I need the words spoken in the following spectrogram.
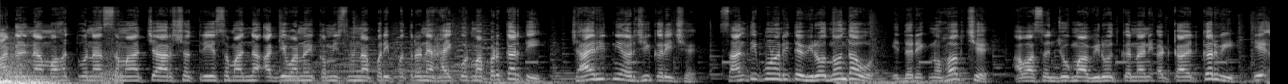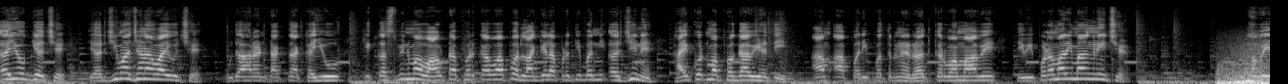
આગળના મહત્વના સમાચાર, ક્ષત્રિય સમાજના આગેવાનોએ કમિશનરના પરિપત્રને હાઈકોર્ટમાં પડકારતી જાહેર હિતની અરજી કરી છે. શાંતિપૂર્ણ રીતે વિરોધ નોંધાવો એ દરેકનો હક છે. આવા સંજોગમાં વિરોધ કરનારની અટકાયત કરવી તે અયોગ્ય છે, તે અરજીમાં જણાવાયું છે. ઉદાહરણ ટાકતા કહ્યું કે કાશ્મીરમાં વાવટા ફરકાવવા પર લાગેલા પ્રતિબંધની અરજીને હાઈકોર્ટમાં ફગાવી હતી. આમ આ પરિપત્રને રદ કરવામાં આવે તેવી પણ અમારી માંગણી છે. હવે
